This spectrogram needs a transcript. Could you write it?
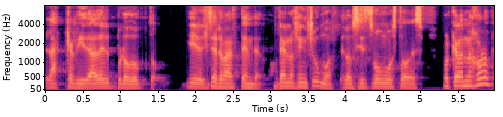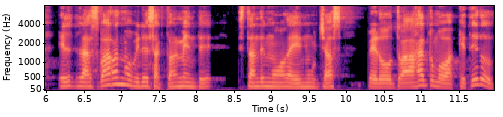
la calidad del producto y el ser bartender. ¿no? De los insumos. de los insumos, todo eso. Porque a lo mejor el- las barras móviles actualmente están de moda, hay muchas, pero trabajan como baqueteros.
